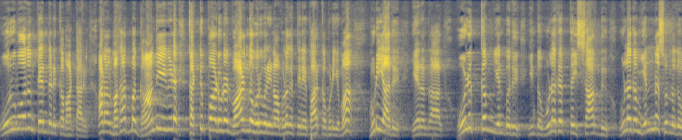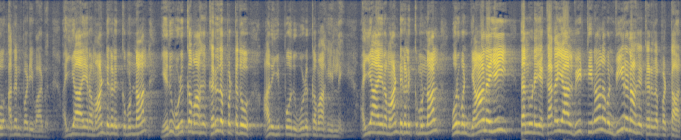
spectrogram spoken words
ஒருபோதும் தேர்ந்தெடுக்க மாட்டார்கள். ஆனால் மகாத்மா காந்தியை விட கட்டுப்பாடுடன் வாழ்ந்த ஒருவரை நாம் உலகத்திலே பார்க்க முடியுமா? முடியாது. ஏனென்றால் ஒழுக்கம் என்பது இந்த உலகத்தை சார்ந்து உலகம் என்ன சொன்னதோ அதன்படி வாழ்வது. ஐயாயிரம் ஆண்டுகளுக்கு முன்னால் எது ஒழுக்கமாக கருதப்பட்டதோ அது இப்போது ஒழுக்கமாக இல்லை. ஐயாயிரம் ஆண்டுகளுக்கு முன்னால் ஒருவன் யானையை தன்னுடைய கதையால் வீழ்த்தினால் அவன் வீரனாக கருதப்பட்டான்.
